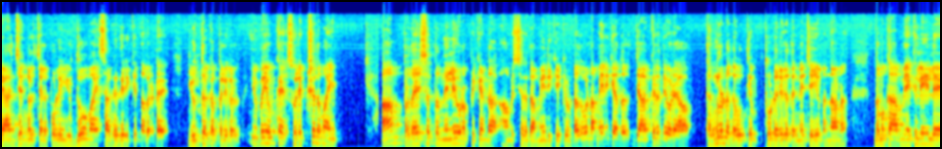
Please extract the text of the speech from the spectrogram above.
രാജ്യങ്ങൾ ചിലപ്പോൾ ഈ യുദ്ധവുമായി സഹകരിക്കുന്നവരുടെ യുദ്ധക്കപ്പലുകൾ ഇവയൊക്കെ സുരക്ഷിതമായി ആ പ്രദേശത്ത് നിലയുറപ്പിക്കേണ്ട ആവശ്യകത അമേരിക്കയ്ക്കുണ്ട്. അതുകൊണ്ട് അമേരിക്ക അത് ജാഗ്രതയോടെ ആ തങ്ങളുടെ ദൗത്യം തുടരുക തന്നെ ചെയ്യുമെന്നാണ് നമുക്ക് ആ മേഖലയിലെ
